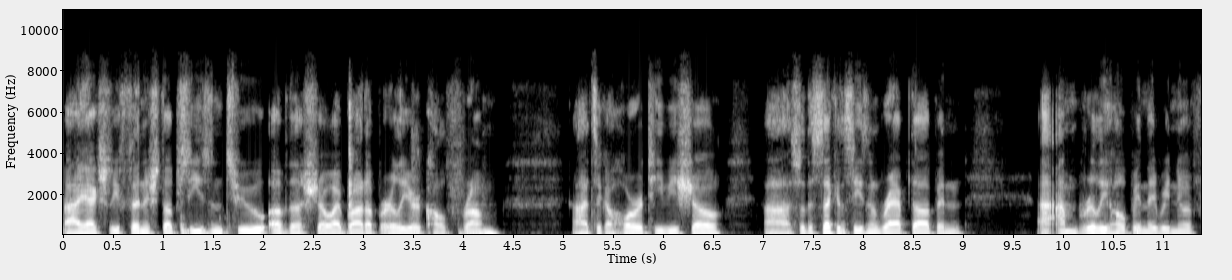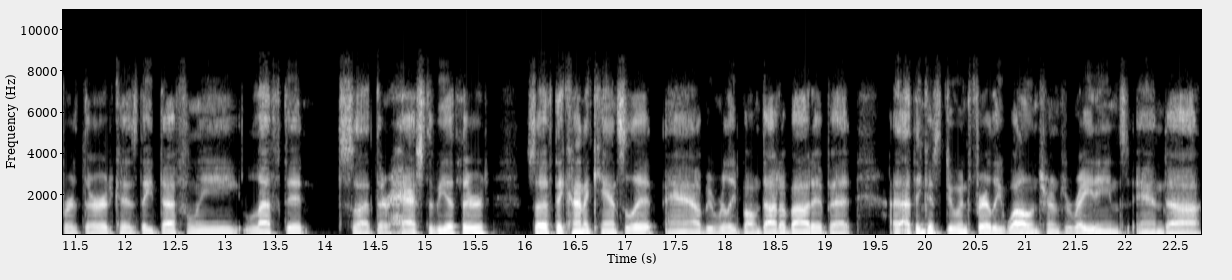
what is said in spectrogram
I actually finished up season two of the show I brought up earlier called From. Uh, it's like a horror TV show. Uh, so the second season wrapped up, and I- I'm really hoping they renew it for a third because they definitely left it so that there has to be a third. So if they kind of cancel it, and I'll be really bummed out about it. But I, I, think it's doing fairly well in terms of ratings, and uh,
